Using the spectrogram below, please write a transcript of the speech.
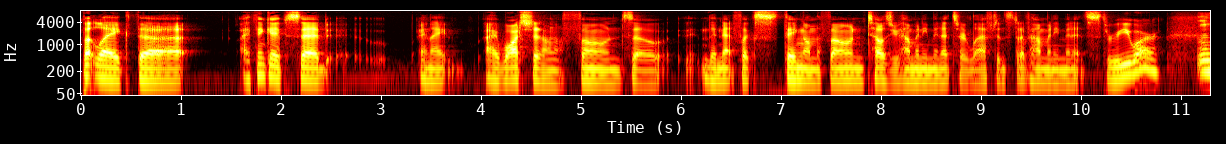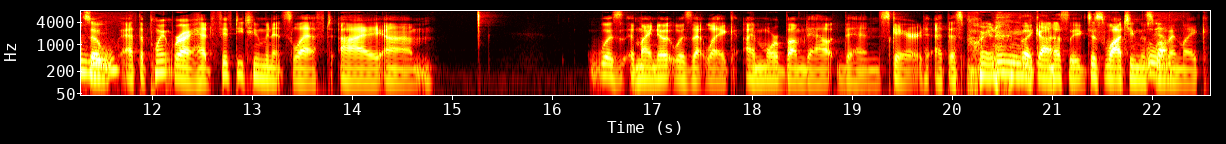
but like the i think i said and i i watched it on a phone so the netflix thing on the phone tells you how many minutes are left instead of how many minutes through you are so Mhm. at the point where i had 52 minutes left i um was my note was that like i'm more bummed out than scared at this point Mhm. like honestly just watching this Yeah. woman like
